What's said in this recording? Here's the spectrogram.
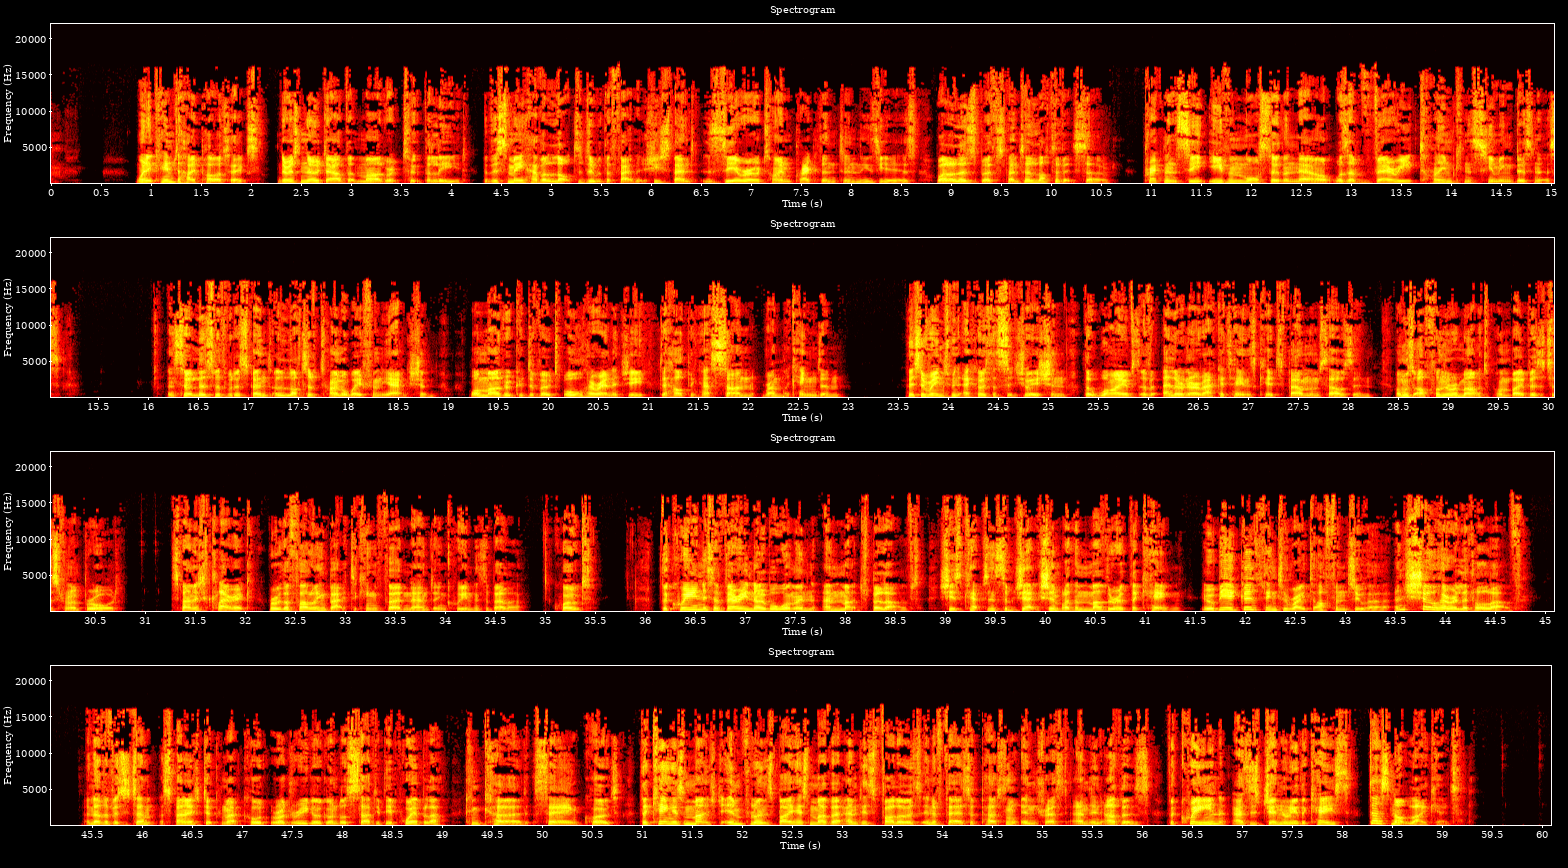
When it came to high politics, there is no doubt that Margaret took the lead, but this may have a lot to do with the fact that she spent zero time pregnant in these years, while Elizabeth spent a lot of it so. Pregnancy, even more so than now, was a very time consuming business, and so Elizabeth would have spent a lot of time away from the action, while Margaret could devote all her energy to helping her son run the kingdom. This arrangement echoes the situation that wives of Eleanor of Aquitaine's kids found themselves in, and was often remarked upon by visitors from abroad. A Spanish cleric wrote the following back to King Ferdinand and Queen Isabella. Quote, the Queen is a very noble woman and much beloved. She is kept in subjection by the mother of the king. It would be a good thing to write often to her and show her a little love. Another visitor, a Spanish diplomat called Rodrigo Gondosavia de Puebla, concurred, saying, quote, The king is much influenced by his mother and his followers in affairs of personal interest and in others. The queen, as is generally the case, does not like it.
